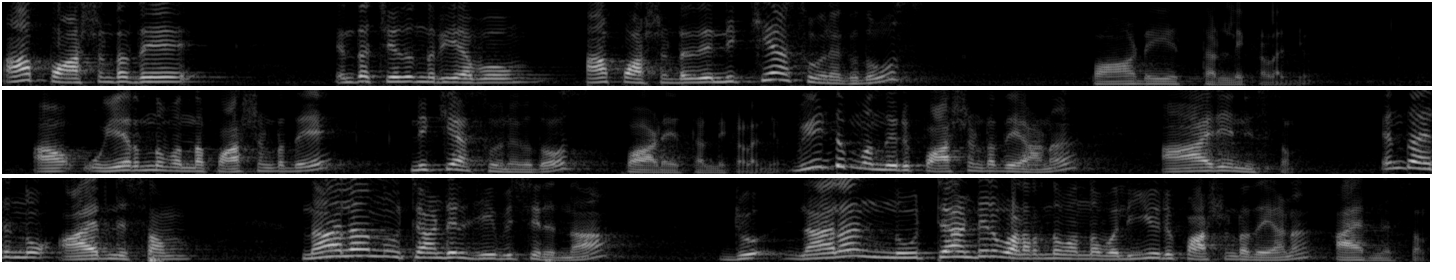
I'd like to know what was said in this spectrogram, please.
ആ പാഷണ്ഡതയെ എന്താ ചെയ്തെന്നറിയാവോ ആ പാഷണ്ഡതയെ നിക്യാസൂനകദോസ് പാടെ തള്ളിക്കളഞ്ഞു. ആ ഉയർന്നു വന്ന പാഷണ്ഡതയെ നിക്യാസൂനകദോസ് പാടെ തള്ളിക്കളഞ്ഞു. വീണ്ടും വന്നൊരു പാഷണ്ഡതയാണ് ആര്യനിസം. എന്തായിരുന്നു ആര്യനിസം? നാലാം നൂറ്റാണ്ടിൽ ജീവിച്ചിരുന്ന നാലാം നൂറ്റാണ്ടിൽ വളർന്നു വന്ന വലിയൊരു പാഷണ്ഡതയാണ് ആര്യനിസം.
